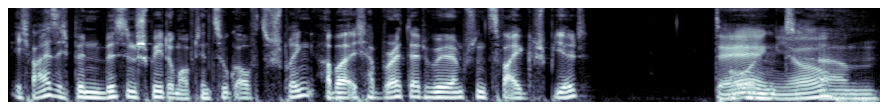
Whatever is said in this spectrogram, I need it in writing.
ich weiß, ich bin ein bisschen spät, um auf den Zug aufzuspringen, aber ich habe Red Dead Redemption 2 gespielt. Dang, und, yo. Ähm,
